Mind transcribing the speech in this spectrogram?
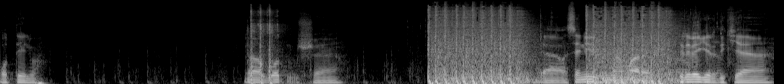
Bot değil bu. Ya botmuş ya. Ya senin yüzünden var ya. Tribe girdik ya.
